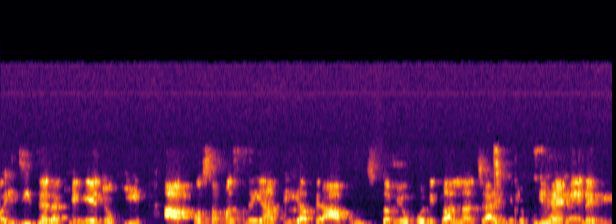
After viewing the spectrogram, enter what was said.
वही चीज़ें रखेंगे जो की आपको समझ नहीं आती या फिर आप उन कमियों को निकालना चाहेंगे जो कि है ही नहीं।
